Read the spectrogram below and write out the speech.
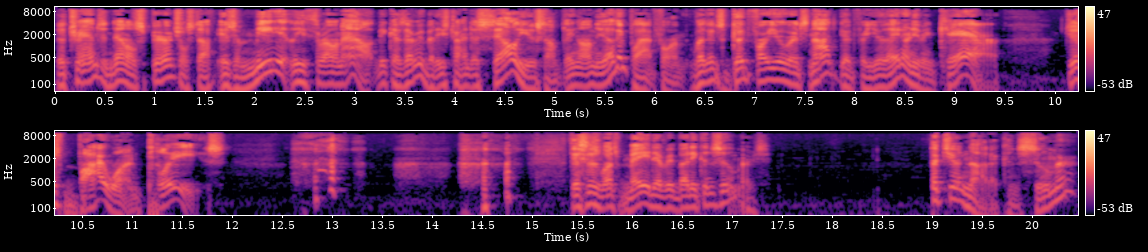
the transcendental spiritual stuff is immediately thrown out because everybody's trying to sell you something on the other platform. Whether it's good for you or it's not good for you, they don't even care. Just buy one, please. this is what's made everybody consumers. But you're not a consumer.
